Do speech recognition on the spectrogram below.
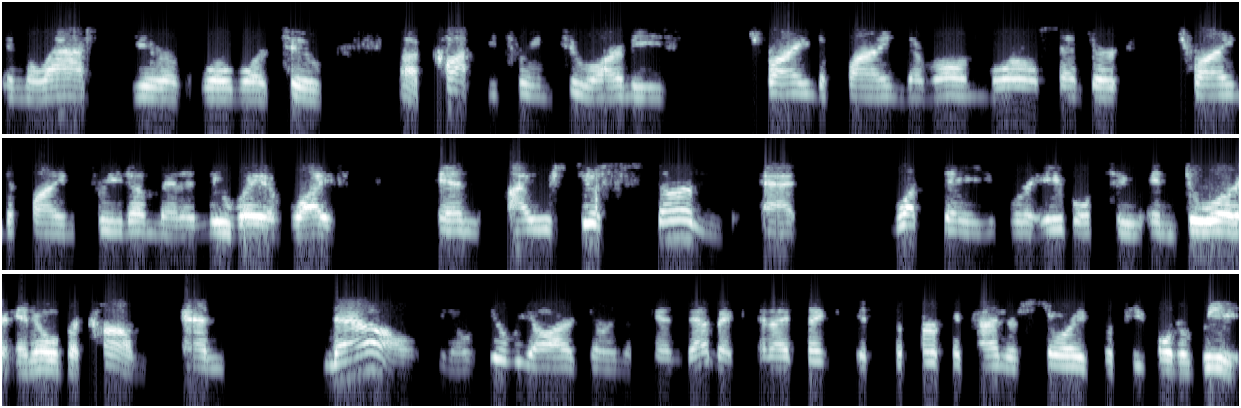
in the last year of World War II, uh, caught between two armies, trying to find their own moral center, trying to find freedom and a new way of life. And I was just stunned at what they were able to endure and overcome. And now, you know, here we are during the pandemic, and I think it's the perfect kind of story for people to read.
